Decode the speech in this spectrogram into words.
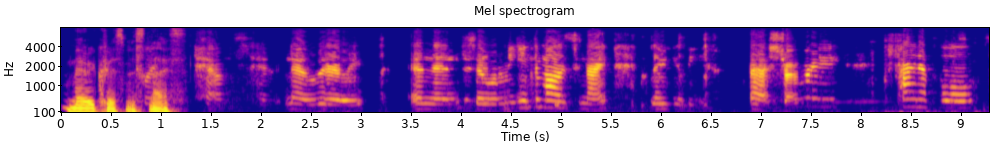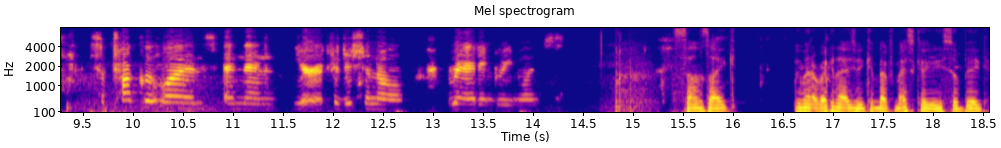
Like Merry Christmas. twenty Nice. pounds. No, literally. And then, so we're making tamales tonight. Be uh, strawberry, pineapple, some chocolate ones, and then your traditional red and green ones. Sounds like we might not recognize you when you come back from Mexico. You're so big.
